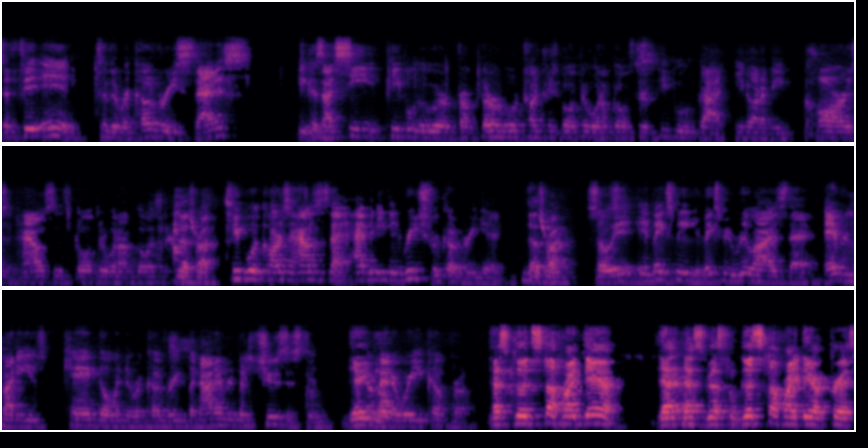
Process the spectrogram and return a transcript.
to fit in to the recovery status because I see people who are from third world countries going through what I'm going through, people who've got, you know what I mean, cars and houses going through what I'm going through. That's right. People with cars and houses that haven't even reached recovery yet. That's right. So it, it makes me it makes me realize that everybody is, can go into recovery, but not everybody chooses to, There you no go. matter where you come from. That's good stuff right there. That that's that's some good stuff right there, Chris.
